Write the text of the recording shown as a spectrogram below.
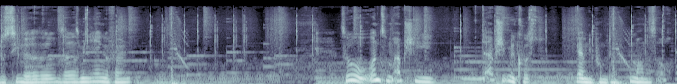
Lustiger Sache ist mir nicht eingefallen. So, und zum Abschied. Abschied mit Kuss. Wir haben die Punkte. Dann machen wir es auch.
